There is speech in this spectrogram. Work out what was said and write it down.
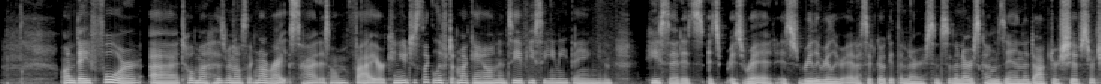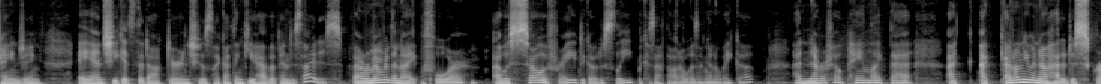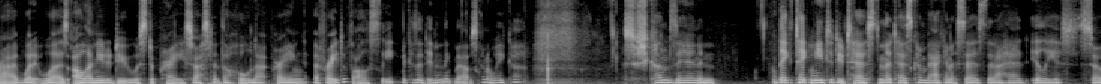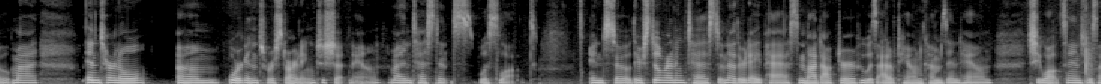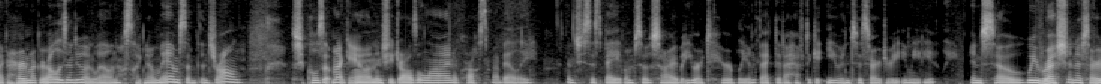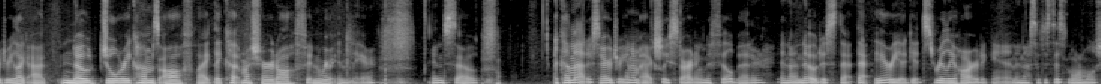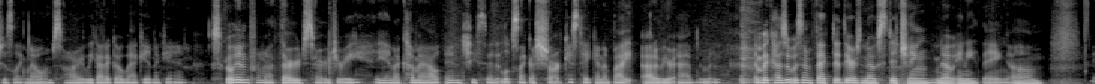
On day four, I told my husband, I was like, my right side is on fire. Can you just like lift up my gown and see if you see anything? And he said it's it's it's red. It's really really red. I said go get the nurse. And so the nurse comes in. The doctor shifts are changing, and she gets the doctor and she was like, I think you have appendicitis. I remember the night before, I was so afraid to go to sleep because I thought I wasn't going to wake up. I'd never felt pain like that. I, I, I don't even know how to describe what it was. All I knew to do was to pray. So I spent the whole night praying, afraid to fall asleep because I didn't think that I was going to wake up. So she comes in and they take me to do tests, and the tests come back and it says that I had ileus. So my internal um, organs were starting to shut down. My intestines was locked. And so they're still running tests. Another day passed, and my doctor, who was out of town, comes in town. She walks in. She's like, I heard my girl isn't doing well. And I was like, No, ma'am, something's wrong. She pulls up my gown and she draws a line across my belly. And she says, Babe, I'm so sorry, but you are terribly infected. I have to get you into surgery immediately. And so we rush into surgery. Like I, no jewelry comes off. Like they cut my shirt off, and we're in there. And so I come out of surgery, and I'm actually starting to feel better. And I noticed that that area gets really hard again. And I said, "Is this normal?" She's like, "No, I'm sorry. We got to go back in again." So I go in for my third surgery, and I come out, and she said, It looks like a shark has taken a bite out of your abdomen. And because it was infected, there's no stitching, no anything. Um,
